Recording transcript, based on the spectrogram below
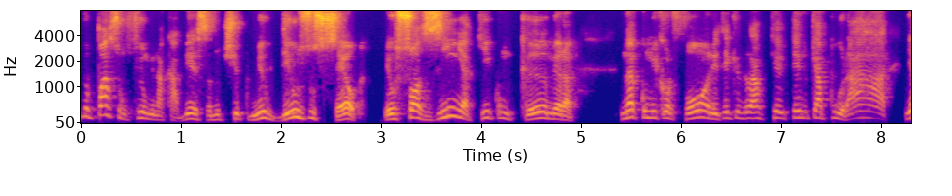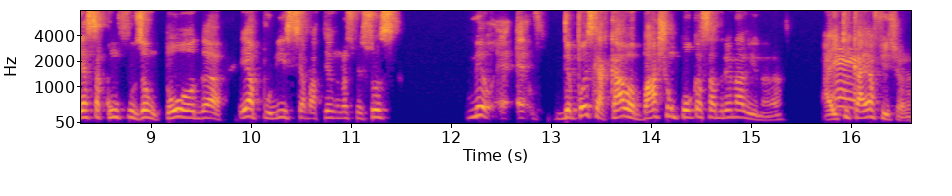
não passa um filme na cabeça do tipo, meu Deus do céu, eu sozinho aqui com câmera, né, com microfone, tem que, tendo que apurar, e essa confusão toda, e a polícia batendo nas pessoas. Meu, é, é, depois que acaba, baixa um pouco essa adrenalina, né? Aí que é. cai a ficha, né?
